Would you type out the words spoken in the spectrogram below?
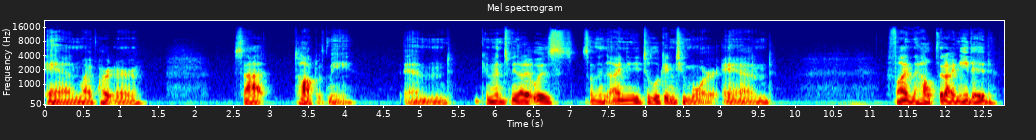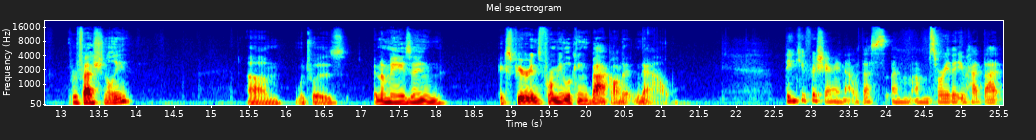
and my partner sat, talked with me, and convinced me that it was something that I needed to look into more and find the help that I needed professionally, um, which was an amazing experience for me looking back on it now. Thank you for sharing that with us. I'm, I'm sorry that you had that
